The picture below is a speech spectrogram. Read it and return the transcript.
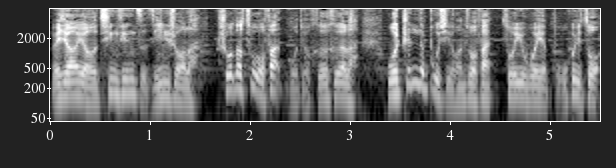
微小友青青紫金说了，说到做饭，我就呵呵了。我真的不喜欢做饭，所以我也不会做。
